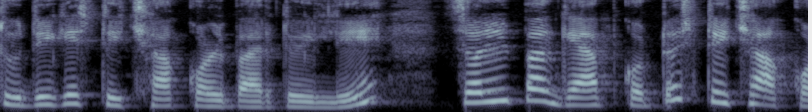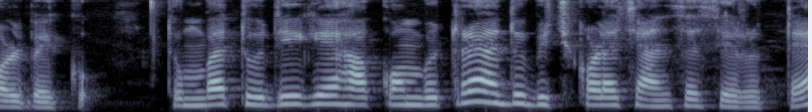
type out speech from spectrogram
ತುದಿಗೆ ಸ್ಟಿಚ್ ಹಾಕ್ಕೊಳ್ಬಾರ್ದು ಇಲ್ಲಿ. ಸ್ವಲ್ಪ ಗ್ಯಾಪ್ ಕೊಟ್ಟು ಸ್ಟಿಚ್ ಹಾಕ್ಕೊಳ್ಬೇಕು ತುಂಬ ತುದಿಗೆ ಹಾಕ್ಕೊಂಬಿಟ್ರೆ ಅದು ಬಿಚ್ಕೊಳ್ಳೋ ಚಾನ್ಸಸ್ ಇರುತ್ತೆ.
